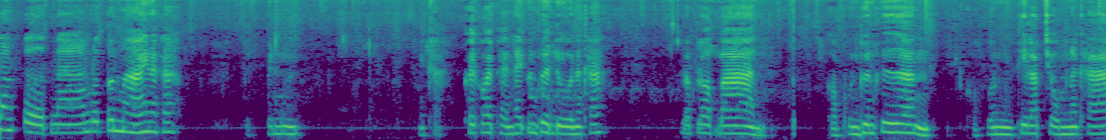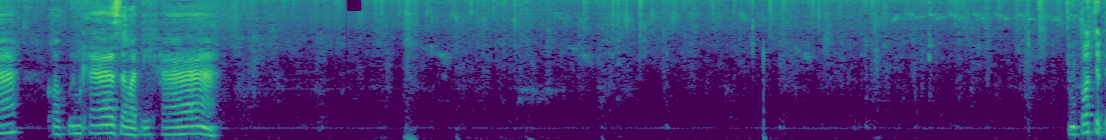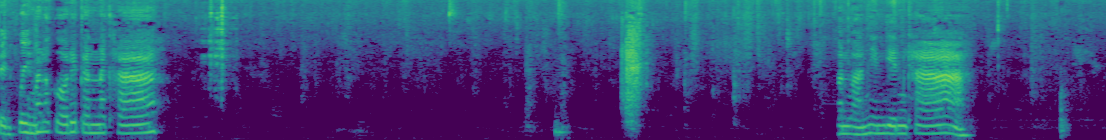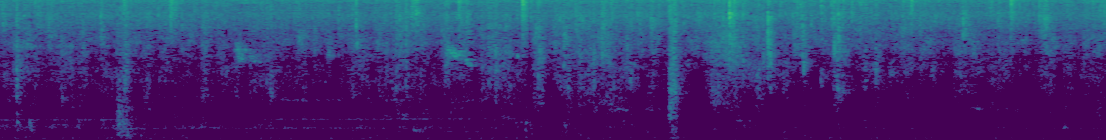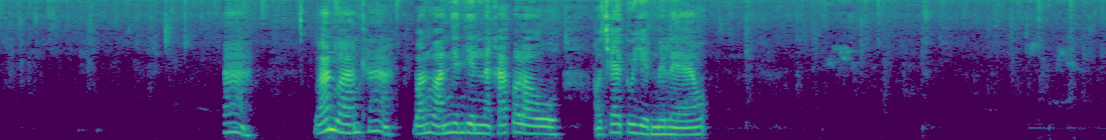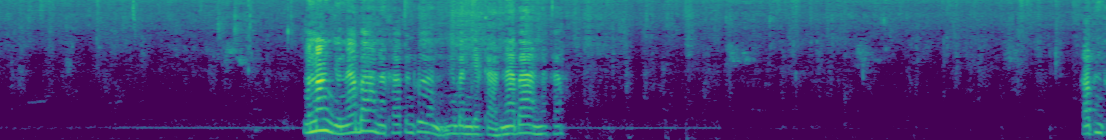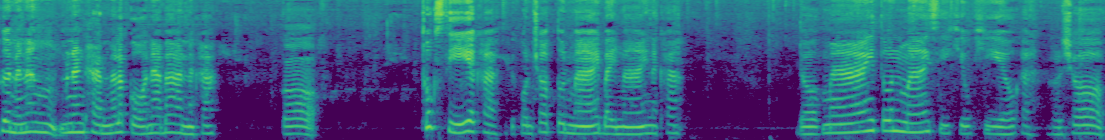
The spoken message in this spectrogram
กำลังเปิดน้ำรดต้นไม้นะคะ เป็นนี่ค่ะ ค่อยๆแผนให้เพื่อนๆดูนะคะ รอบๆบบ้าน ขอบคุณเพื่อนๆ ขอบคุณที่รับชมนะคะ ขอบคุณค่ะ สวัสดีค่ะก็จะเป็นกล้วยมะละกอด้วยกันนะคะ หวานหวานๆ เย็นๆค่ะ หวานหวานค่ะ หวานหวานเย็นเย็นๆนะคะเพราะเราเอาแช่ตู้เย็นไว้แล้ว มานั่งอยู่หน้าบ้านนะคะเพื่อนๆในบรรยากาศหน้าบ้านนะคะพาเพื่อนๆมานั่งมานั่งทานมะละกอหน้าบ้านนะคะ ก็ทุกสีอะค่ะเป็นคนชอบต้นไม้ใบไม้นะคะ ดอกไม้ต้นไม้สีเขียวๆค่ะ เราชอบ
